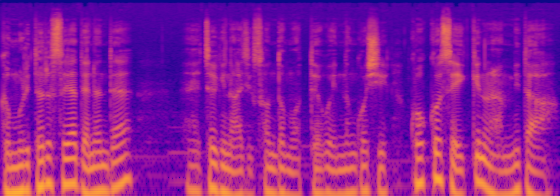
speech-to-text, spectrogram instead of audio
건물이 들었어야 되는데 예, 저기는 아직 손도 못 대고 있는 곳이 곳곳에 있기는 합니다.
